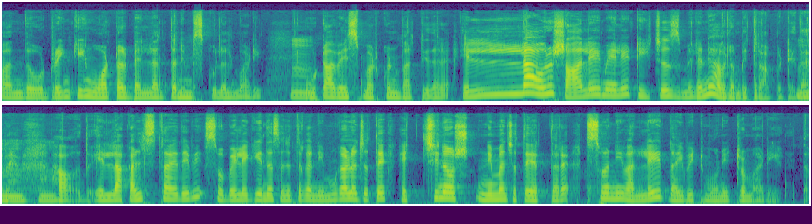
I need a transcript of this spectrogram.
ಒಂದು ಡ್ರಿಂಕಿಂಗ್ ವಾಟರ್ ಬೆಲ್ ಅಂತ ನಿಮ್ಮ ಸ್ಕೂಲಲ್ಲಿ ಮಾಡಿ ಊಟ ವೇಸ್ಟ್ ಮಾಡ್ಕೊಂಡು ಬರ್ತಿದ್ದಾರೆ ಎಲ್ಲ ಅವರು ಶಾಲೆ ಮೇಲೆ ಟೀಚರ್ಸ್ ಮೇಲೇ ಅವಲಂಬಿತರಾಗ್ಬಿಟ್ಟಿದ್ದಾರೆ. ಹೌದು ಎಲ್ಲ ಕಳಿಸ್ತಾ ಇದ್ದೀವಿ ಸೊ ಬೆಳಗ್ಗೆಯಿಂದ ಸಂಜೆ ತನಕ ನಿಮ್ಗಳ ಜೊತೆ ಹೆಚ್ಚಿನ ನಿಮ್ಮ ಜೊತೆ ಇರ್ತಾರೆ. ಸೊ ನೀವು ಅಲ್ಲೇ ದಯವಿಟ್ಟು ಮಾನಿಟರ್ ಮಾಡಿ ಅಂತ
